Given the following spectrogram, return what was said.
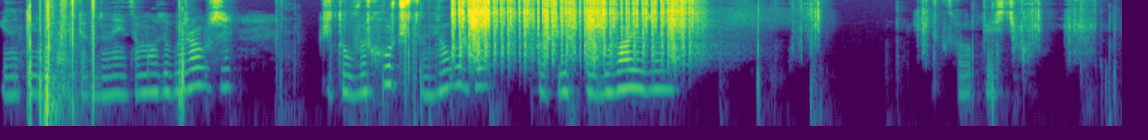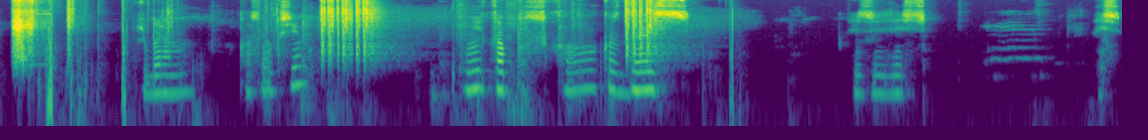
Я не пам'ятаю, як я до неї там добирався. Чи то вверху, чи то не вверху. Трошки їх побиваю зараз. Так, треба пестиком. Беремо К-47. Ну і ця пасхалка десь. Десь, десь, десь. Десь.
